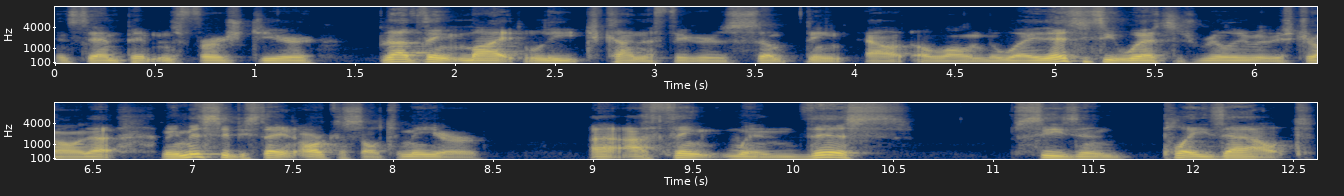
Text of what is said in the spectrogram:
in Sam Pittman's first year. But I think Mike Leach kind of figures something out along the way. The SEC West is really, really strong. That I mean, Mississippi State and Arkansas to me are, I, I think, when this season plays out,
